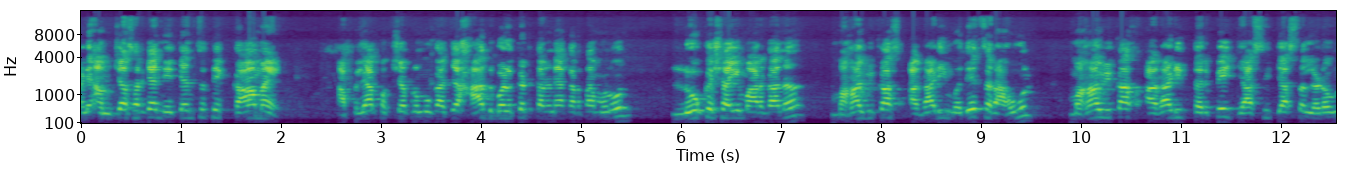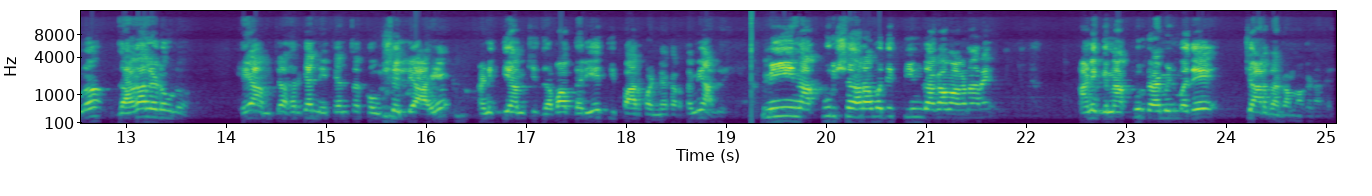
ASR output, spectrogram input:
आणि आमच्यासारख्या नेत्यांचं ते काम आहे. आपल्या पक्षप्रमुखाचे हात बळकट करण्याकरता म्हणून लोकशाही मार्गानं महाविकास आघाडीमध्येच राहून महाविकास आघाडीतर्फे जास्तीत जास्त लढवणं जागा लढवणं हे आमच्यासारख्या नेत्यांचं कौशल्य आहे आणि ती आमची जबाबदारी आहे ती पार पाडण्याकरता मी आलोय. मी नागपूर शहरामध्ये तीन जागा मागणार आहे. आणि नागपूर ग्रामीणमध्ये चार जागा मागणार आहे.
